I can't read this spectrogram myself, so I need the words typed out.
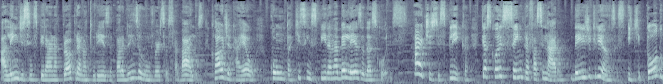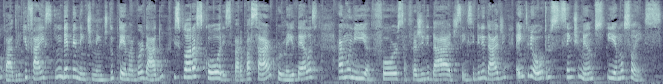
Além de se inspirar na própria natureza para desenvolver seus trabalhos, Cláudia Cael conta que se inspira na beleza das cores. A artista explica que as cores sempre a fascinaram, desde crianças, e que todo quadro que faz, independentemente do tema abordado, explora as cores para passar, por meio delas, harmonia, força, fragilidade, sensibilidade, entre outros sentimentos e emoções.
